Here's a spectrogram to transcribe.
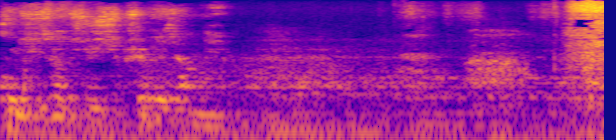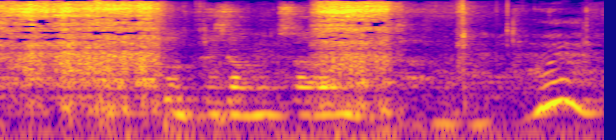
꾸짖어 주십시오 회장님. 전 회 장님 사랑입니다. 음.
